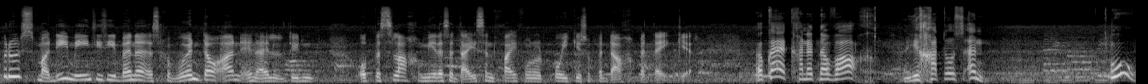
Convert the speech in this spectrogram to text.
proes, maar die mense hier binne is gewoond daaraan en hulle doen op 'n slag meer as 1500 potjies op 'n dag baie keer. OK, ek gaan dit nou wag. Hier gaan ons in. Ooh.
